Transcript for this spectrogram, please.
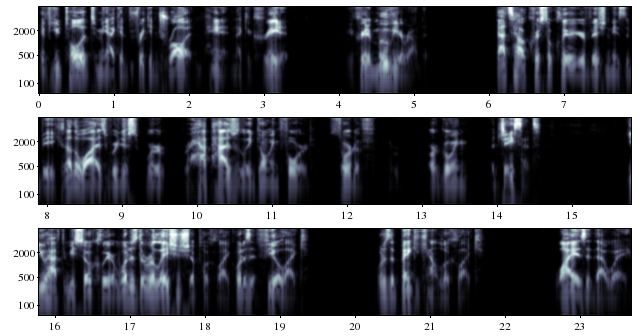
if you told it to me, I could freaking draw it and paint it and I could create it. I could create a movie around it. That's how crystal clear your vision needs to be. Because otherwise, we're just we're we're haphazardly going forward, sort of, or, or going adjacent. You have to be so clear. What does the relationship look like? What does it feel like? What does the bank account look like? Why is it that way?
